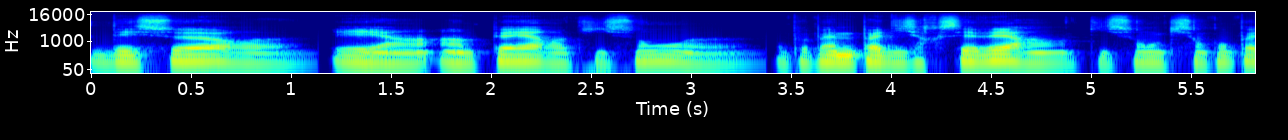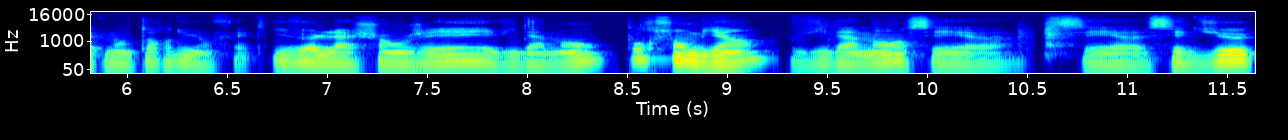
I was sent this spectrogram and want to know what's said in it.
des sœurs euh, et un, père qui sont, euh, on peut même pas dire sévères, hein, qui, sont, qui sont complètement tordus en fait. Ils veulent la changer, évidemment, pour son bien. Évidemment, c'est c'est Dieu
